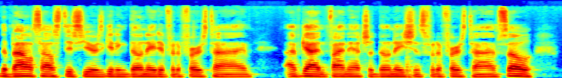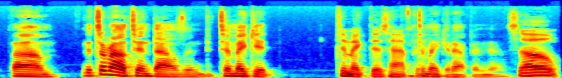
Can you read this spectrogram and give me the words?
The bounce house this year is getting donated for the first time. I've gotten financial donations for the first time. So um, it's around ten thousand to make it to make this happen. To make it happen. Yeah. So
